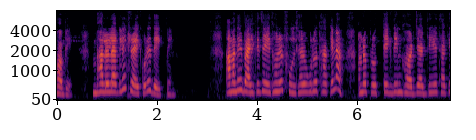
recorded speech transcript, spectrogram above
হবে। ভালো লাগলে ট্রাই করে দেখবেন। আমাদের বাড়িতে যে এই ধরনের ফুলঝাড়ুগুলো থাকে না, আমরা প্রত্যেক দিন ঘর ঝাড় দিয়ে থাকি,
